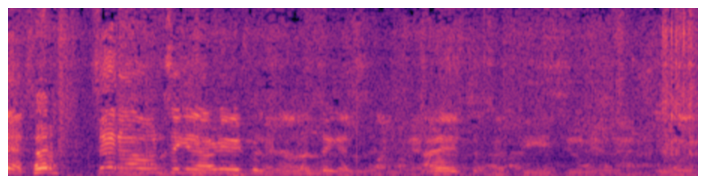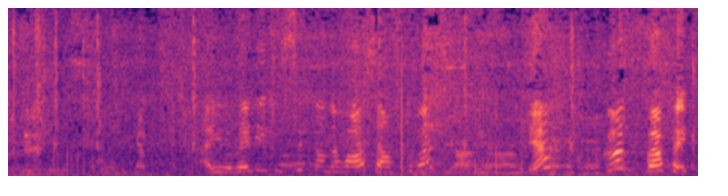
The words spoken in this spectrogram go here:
Sir, sir, ಸರ್ ಒಂದು ಸೆಕೆಂಡ್ ಅವಳೇ Are you ready to sit on the horse afterwards? Yeah. Yeah? Good, perfect.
